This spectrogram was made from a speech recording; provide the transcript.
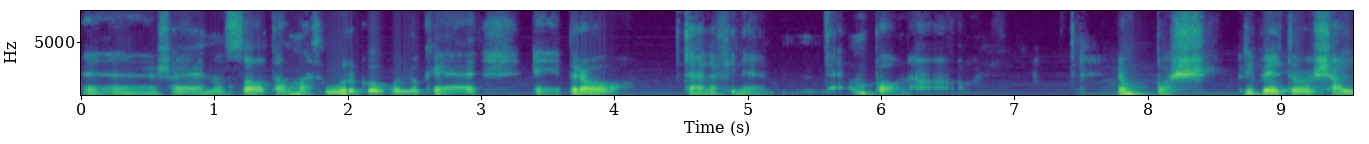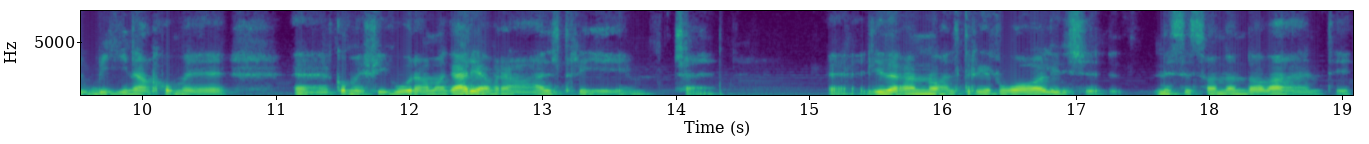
eh, cioè non so, taumaturgo, quello che è, eh, però cioè alla fine è un po' una... è un po', ripeto, scialbina come... Eh, come figura, magari avrà altri, cioè, eh, gli daranno altri ruoli, dice, nel senso andando avanti,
